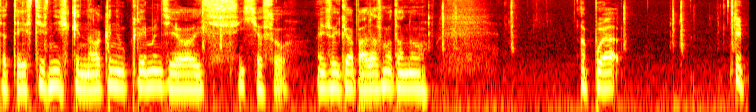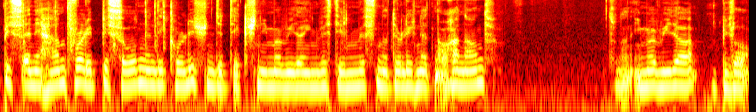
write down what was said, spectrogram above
Der Test ist nicht genau genug, Clemens. Ja, ist sicher so. Also ich glaube auch, dass wir da noch ein paar eine Handvoll Episoden in die Collision Detection immer wieder investieren müssen. Natürlich nicht nacheinander. sondern immer wieder ein bisschen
